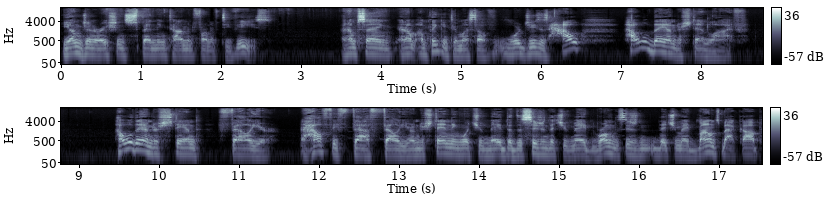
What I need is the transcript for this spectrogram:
young generations spending time in front of TVs. And I'm saying, and I'm, I'm thinking to myself, Lord Jesus, how, how will they understand life? How will they understand failure? Healthy fa- failure, understanding what you made, the decision that you made, wrong decision that you made, bounce back up,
